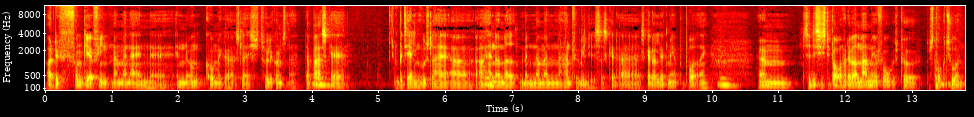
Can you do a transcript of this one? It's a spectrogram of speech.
Og det fungerer fint, når man er en, øh, en ung komiker slash tryllekunstner, der bare mm. skal betale en husleje og, og mm. have noget mad. Men når man har en familie, så skal der, skal der lidt mere på bordet. Ikke? Mm. Um, så de sidste par år har det været meget mere fokus på strukturen.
